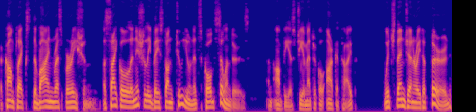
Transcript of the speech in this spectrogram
a complex divine respiration, a cycle initially based on two units called cylinders, an obvious geometrical archetype, which then generate a third,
